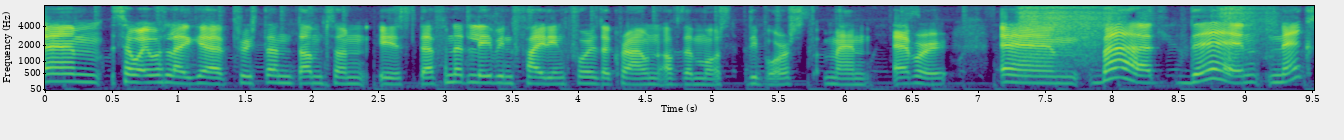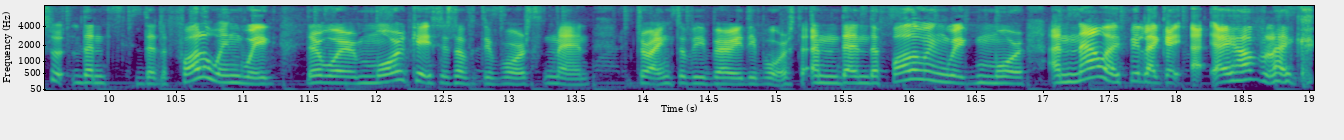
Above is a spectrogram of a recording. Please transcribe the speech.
Um, so I was like, yeah, Tristan Thompson is definitely been fighting for the crown of the most divorced man ever. Um, but then next, then the following week, there were more cases of divorced men trying to be very divorced, and then the following week more. And now I feel like I, I have like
